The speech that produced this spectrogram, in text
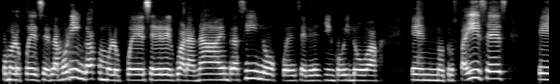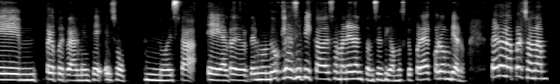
como lo puede ser la moringa, como lo puede ser el guaraná en Brasil o puede ser el ginkgo biloba en otros países, em, pero pues realmente eso no está eh, alrededor del mundo clasificado de esa manera, entonces digamos que fuera de colombiano. Pero la persona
